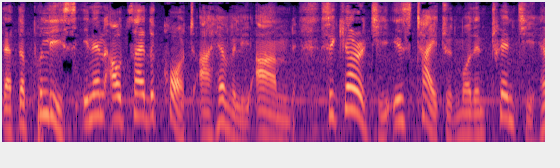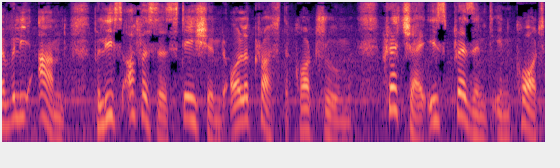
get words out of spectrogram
that the police in and outside the court are heavily armed. Security is tight with more than 20 heavily armed police officers stationed all across the courtroom. Krejcir is present in court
